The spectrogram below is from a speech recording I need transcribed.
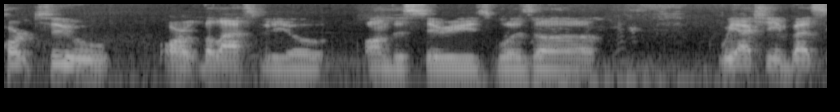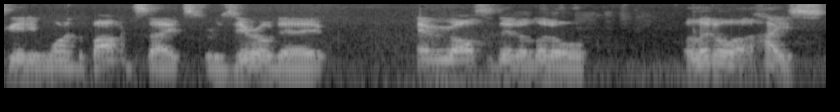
Part 2, or the last video on this series, was uh, we actually investigated one of the bombing sites for Zero Day, and we also did a little a little uh, heist,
